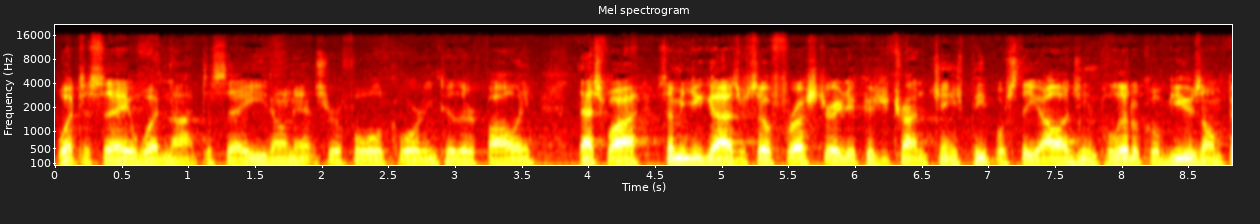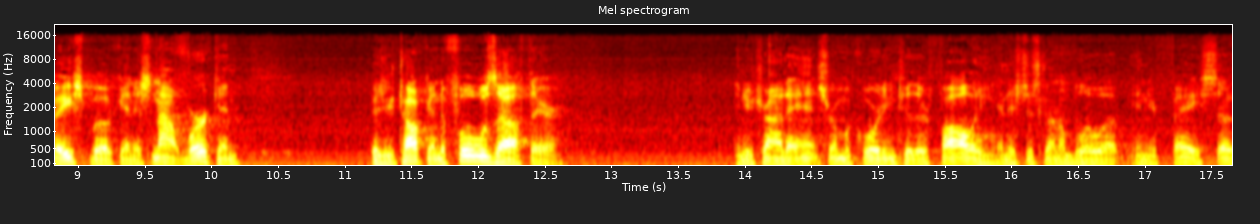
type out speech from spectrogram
what to say, what not to say. You don't answer a fool according to their folly. That's why some of you guys are so frustrated because you're trying to change people's theology and political views on Facebook and it's not working because you're talking to fools out there and you're trying to answer them according to their folly and it's just going to blow up in your face. So,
